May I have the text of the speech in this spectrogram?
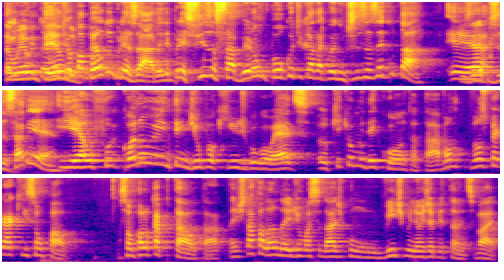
Então É eu importante, É o entendo. papel do empresário. Ele precisa saber um pouco de cada coisa, não precisa executar. Mas É. ele precisa saber. E eu fui, quando eu entendi um pouquinho de Google Ads, o que, que eu me dei conta, tá? Vamos, vamos pegar aqui em São Paulo. São Paulo capital, tá? A gente está falando aí de uma cidade com 20 milhões de habitantes, vai.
